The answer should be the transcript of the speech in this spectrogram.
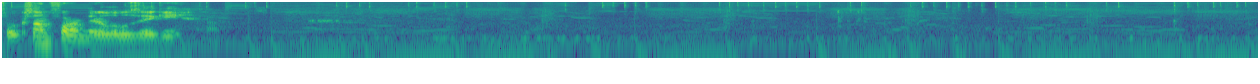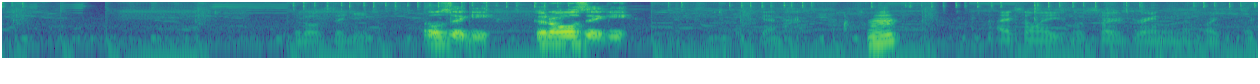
Focus on farm there, little Ziggy. Good old Ziggy Little Ziggy. Good old Ziggy. again. Hmm? I accidentally started draining them, like, like,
